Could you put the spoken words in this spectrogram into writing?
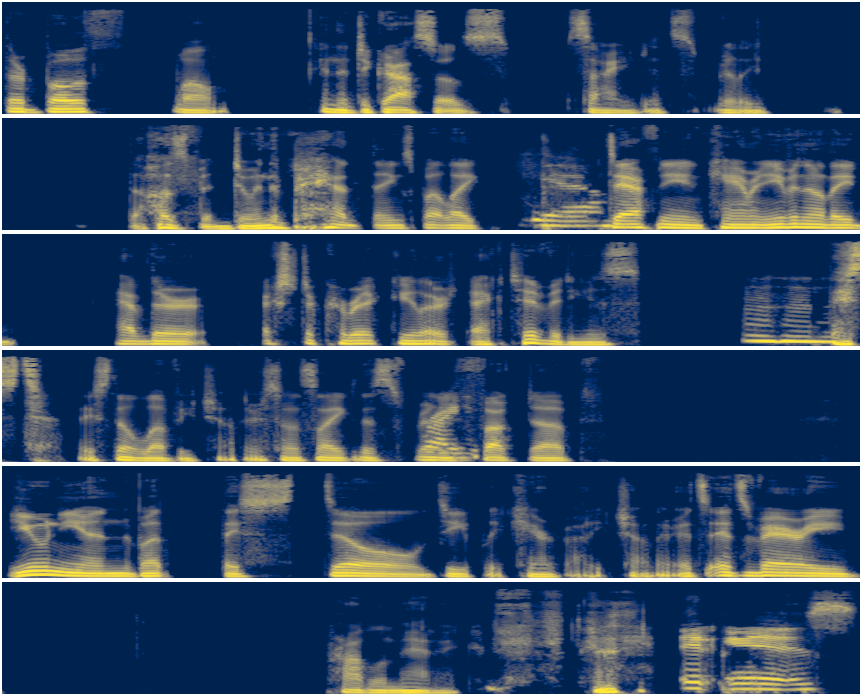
they're both, well, in the Di Grasso's side, it's really the husband doing the bad things, but like yeah, Daphne and Cameron, even though they have their extracurricular activities, Mhm. they st- they still love each other. So it's like this really Right. fucked up union, but they still deeply care about each other. It's it's very problematic. It is.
